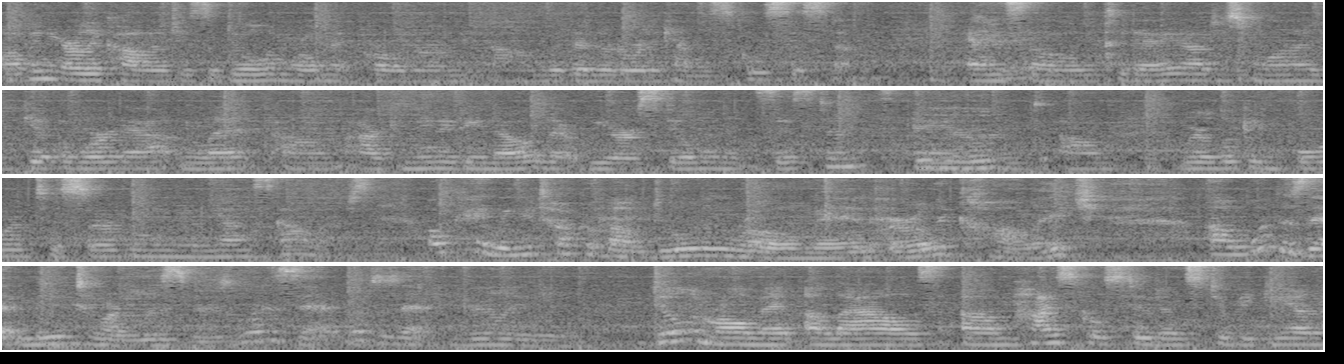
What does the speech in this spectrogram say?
Albany Early College is a dual enrollment program um, within the Dougherty County school system. And so today I just want to get the word out and let um, our community know that we are still in existence Mhm. and um, we're looking forward to serving your young scholars. Okay, when you talk about dual enrollment, early college, uh, what does that mean to our listeners? What is that? What does that really mean? Dual enrollment allows um, high school students to begin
